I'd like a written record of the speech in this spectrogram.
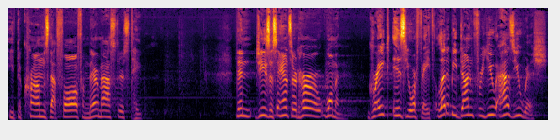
eat the crumbs that fall from their master's table. Then Jesus answered her, Woman, great is your faith. Let it be done for you as you wish.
